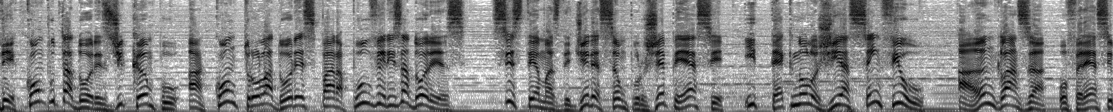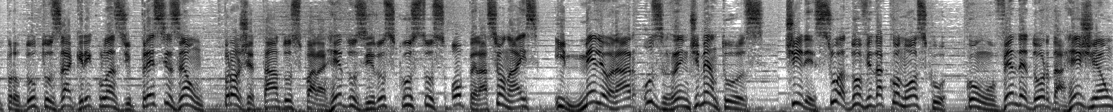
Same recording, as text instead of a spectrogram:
De computadores de campo a controladores para pulverizadores, sistemas de direção por GPS e tecnologia sem fio. A Anglasa oferece produtos agrícolas de precisão, projetados para reduzir os custos operacionais e melhorar os rendimentos. Tire sua dúvida conosco com o vendedor da região,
